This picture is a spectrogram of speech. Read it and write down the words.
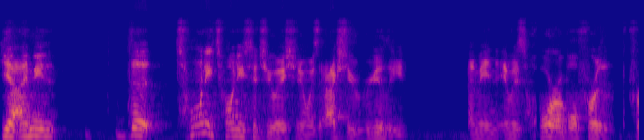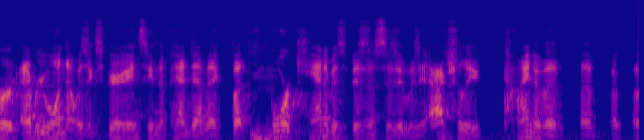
Yeah, I mean, the 2020 situation was actually really I mean, it was horrible for for everyone that was experiencing the pandemic, but mm-hmm. for cannabis businesses, it was actually kind of a, a, a,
